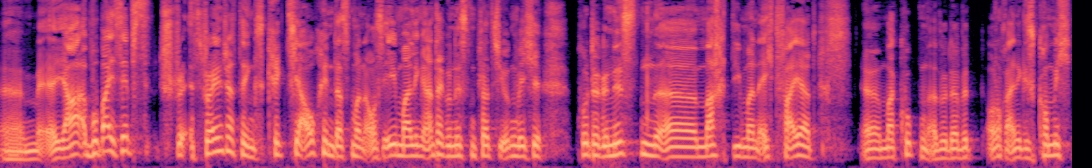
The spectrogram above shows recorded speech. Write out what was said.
ähm, äh, ja, wobei selbst Str Stranger Things kriegt's ja auch hin, dass man aus ehemaligen Antagonisten plötzlich irgendwelche Protagonisten äh, macht, die man echt feiert. Äh, mal gucken, also da wird auch noch einiges kommen. Ich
